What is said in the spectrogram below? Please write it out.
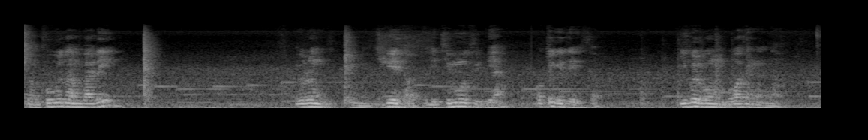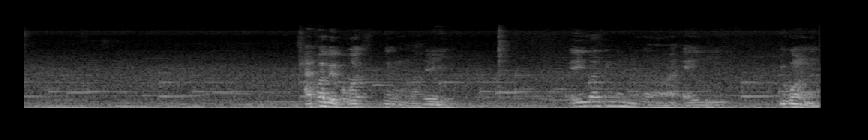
물어봤던 부부 단발이 이런 뒤에서 이게 뒷모습이야 어떻게 돼 있어 이걸 보면 뭐가 생각나 알파벳 뭐가 생각나 A. A가 생각나잖아 A 이거는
